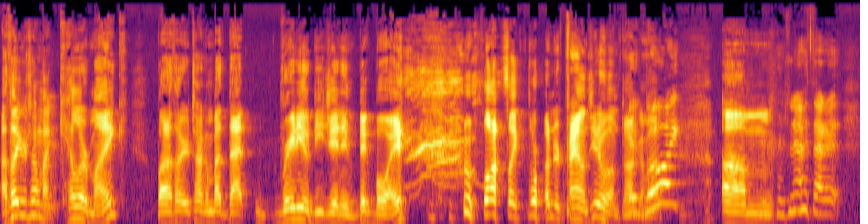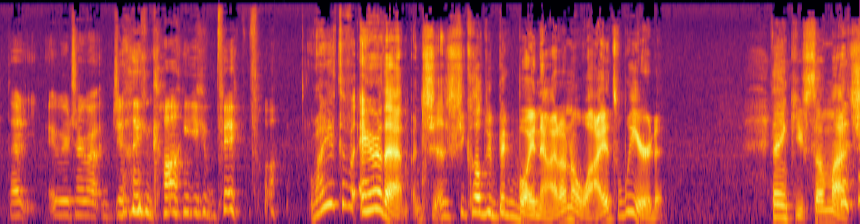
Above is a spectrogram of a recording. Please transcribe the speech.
I thought you were talking about Killer Mike, but I thought you were talking about that radio DJ named Big Boy who lost like 400 pounds. You know what I'm talking Big about. boy. Um, no, I thought it. Thought we were talking about Jillian calling you big boy. why do you have to air that? She, she calls me Big Boy now. I don't know why. It's weird. Thank you so much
